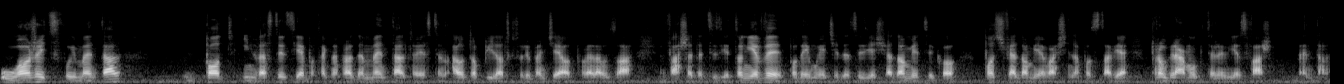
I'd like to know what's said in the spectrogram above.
ułożyć swój mental pod inwestycje, bo tak naprawdę mental to jest ten autopilot, który będzie odpowiadał za Wasze decyzje. To nie Wy podejmujecie decyzje świadomie, tylko podświadomie właśnie na podstawie programu, którym jest Wasz mental.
